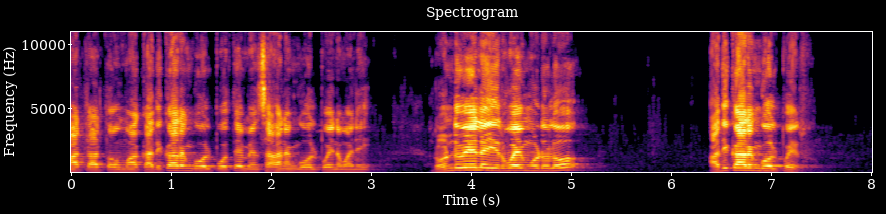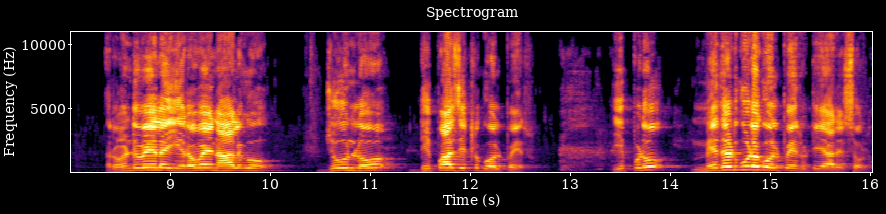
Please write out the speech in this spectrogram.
మాట్లాడతాం మాకు అధికారం కోల్పోతే మేము సహనం కోల్పోయినామని. రెండు వేల ఇరవై మూడులో అధికారం కోల్పోయారు. రెండు వేల ఇరవై నాలుగు జూన్లో డిపాజిట్లు కోల్పోయారు. ఇప్పుడు మెదడు కూడా కోల్పోయారు టీఆర్ఎస్ వాళ్ళు.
